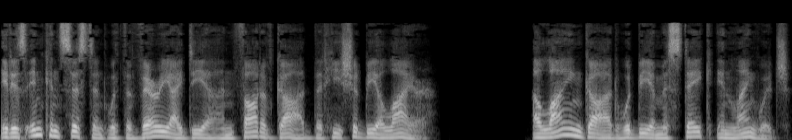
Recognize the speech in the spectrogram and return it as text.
It is inconsistent with the very idea and thought of God that he should be a liar. A lying God would be a mistake in language,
